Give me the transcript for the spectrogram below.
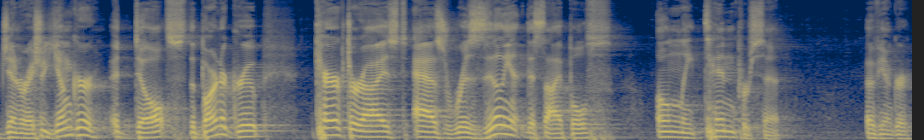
generation, younger adults, the Barna group characterized as resilient disciples, only 10% of younger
